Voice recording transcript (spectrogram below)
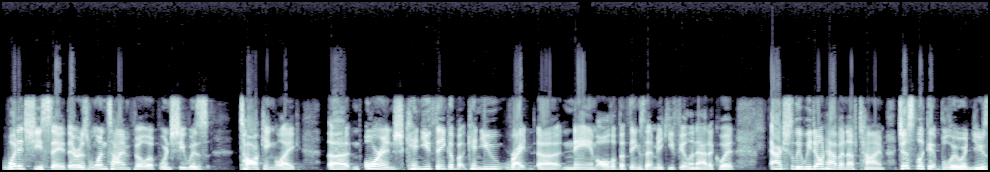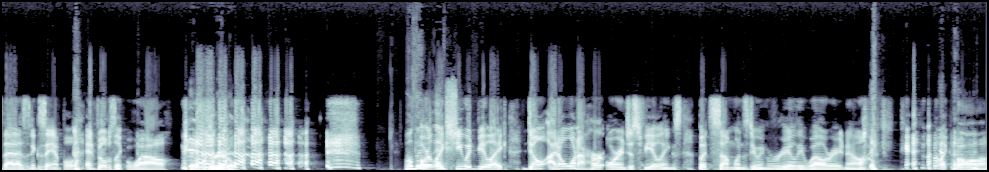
what did she say? There was one time philip when she was talking like uh, orange can you think about can you write uh, name all of the things that make you feel inadequate? Actually we don't have enough time. Just look at blue and use that as an example. And philip was like wow. Yeah, brutal. Well, there, or like she would be like don't i don't want to hurt orange's feelings but someone's doing really well right now. And i'm like oh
